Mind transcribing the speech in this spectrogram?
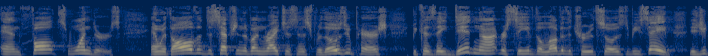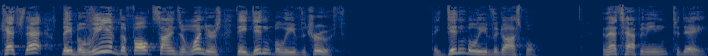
and false wonders, and with all the deception of unrighteousness for those who perish, because they did not receive the love of the truth so as to be saved. Did you catch that? They believed the false signs and wonders, they didn't believe the truth. They didn't believe the gospel. And that's happening today.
